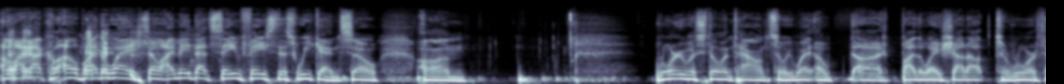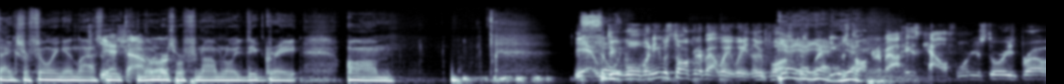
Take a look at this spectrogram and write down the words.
Oh, I got. Cl- oh, by the way, so I made that same face this weekend. So, um, Rory was still in town, so we went. Oh, uh, by the way, shout out to Roar. Thanks for filling in last Yeah, week. out, Numbers Roar. were phenomenal. You did great. Um, Yeah, So- dude. Well, when he was talking about, wait, wait, let me pause. Yeah, yeah, yeah, He was yeah. talking about his California stories, bro.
